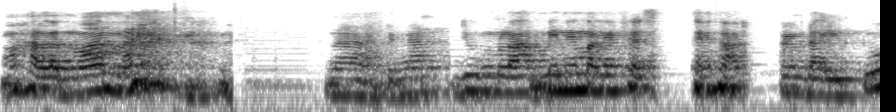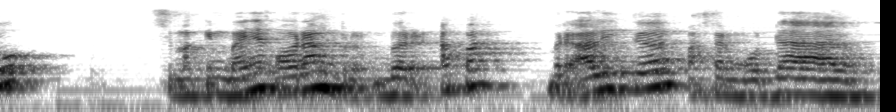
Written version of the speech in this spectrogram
mahalan mana? Nah, dengan jumlah minimal investasi yang rendah itu, semakin banyak orang ber, ber, apa, beralih ke pasar modal.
